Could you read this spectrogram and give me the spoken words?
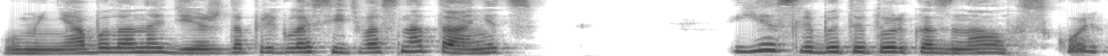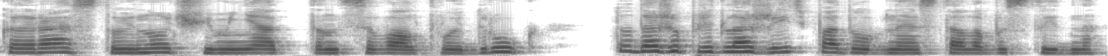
«У меня была надежда пригласить вас на танец». «Если бы ты только знал, сколько раз той ночью меня оттанцевал твой друг, то даже предложить подобное стало бы стыдно»,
